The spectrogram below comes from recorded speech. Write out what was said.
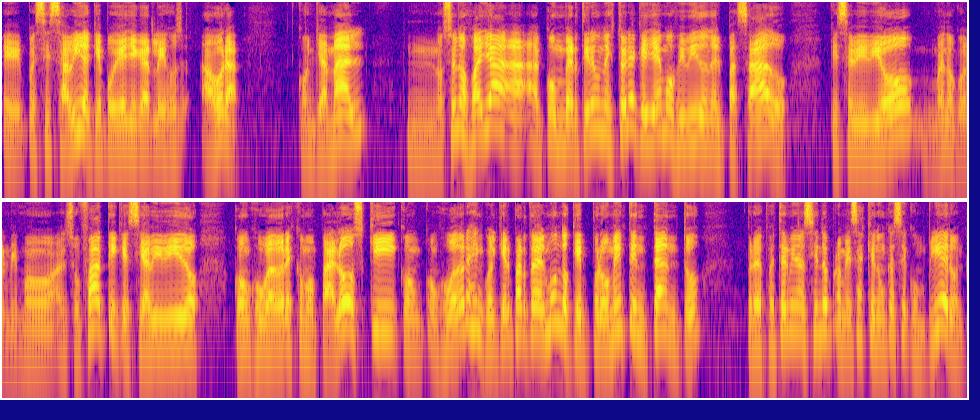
eh, pues se sabía que podía llegar lejos. Ahora, con Yamal, no se nos vaya a, a convertir en una historia que ya hemos vivido en el pasado, que se vivió, bueno, con el mismo Ansu Fati, que se ha vivido con jugadores como Paloski, con, con jugadores en cualquier parte del mundo que prometen tanto, pero después terminan siendo promesas que nunca se cumplieron.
